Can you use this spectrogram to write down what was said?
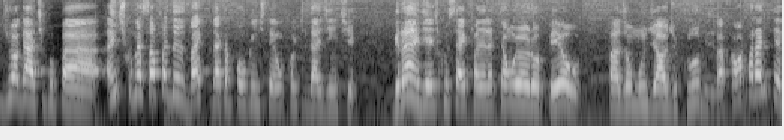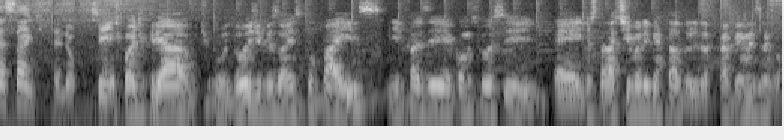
jogar, tipo, pra. A gente começar a fazer. Vai que daqui a pouco a gente tem uma quantidade de gente grande, a gente consegue fazer até um europeu, fazer um mundial de clubes, vai ficar uma parada interessante, entendeu? Sim, a gente pode criar, tipo, duas divisões por país e fazer como se fosse é, ilustrativa Libertadores, vai ficar bem mais legal.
